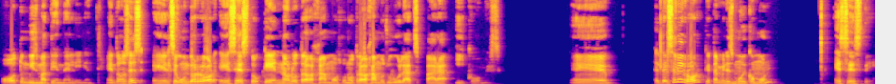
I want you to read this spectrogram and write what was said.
o tu misma tienda en línea. Entonces, el segundo error es esto que no lo trabajamos o no trabajamos Google Ads para e-commerce. Eh, el tercer error, que también es muy común, es este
